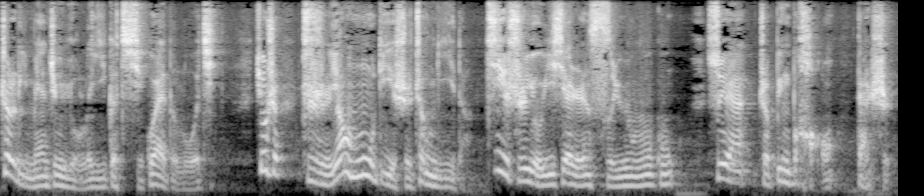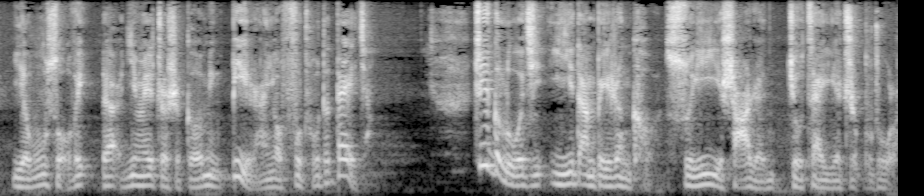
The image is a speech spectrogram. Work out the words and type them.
这里面就有了一个奇怪的逻辑，就是只要目的是正义的，即使有一些人死于无辜。虽然这并不好，但是也无所谓，呃，因为这是革命必然要付出的代价。这个逻辑一旦被认可，随意杀人就再也止不住了。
